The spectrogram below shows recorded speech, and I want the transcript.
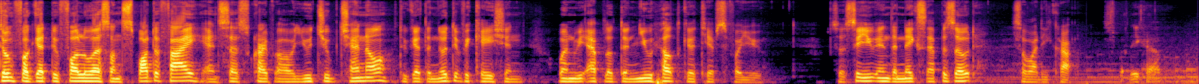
don't forget to follow us on Spotify and subscribe our YouTube channel to get the notification when we upload the new healthcare tips for you. So see you in the next episode. สวัสดีครับ สวัสดีครับ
